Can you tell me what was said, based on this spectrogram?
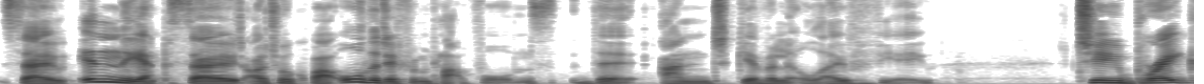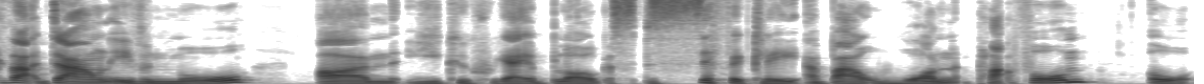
So in the episode, I talk about all the different platforms that and give a little overview. To break that down even more, um, you could create a blog specifically about one platform or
